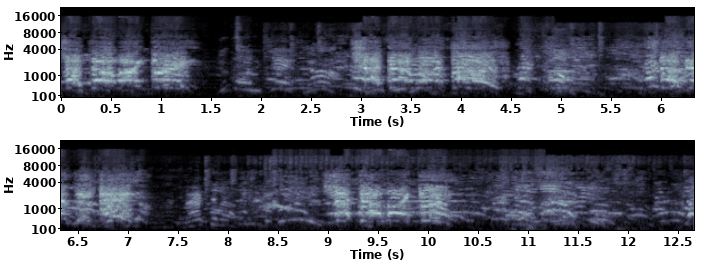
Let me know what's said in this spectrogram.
Shut down line three! Shut down line five! Stop MPK! Shut down line three! No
